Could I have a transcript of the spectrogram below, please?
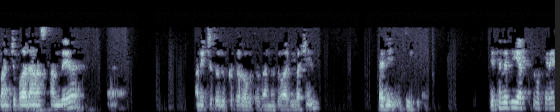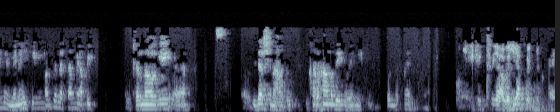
පංච උපාදානස්කන්ධය අනිච්චත දුක්ඛත රෝගත ගන්නතෝ ආදී වශයෙන් වැඩි ඉතිරි එතනදී අත්‍යවම කරන්නේ මෙනෙහි කිරීමක්ද නැත්නම් මේ අපි කරනා වගේ විදර්ශනාව කරාම දෙක වෙන්නේ? පොඩ්ඩක් පැහැදිලි ඒක ක්‍රියාවලියක් වෙන්න ඕනේ.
